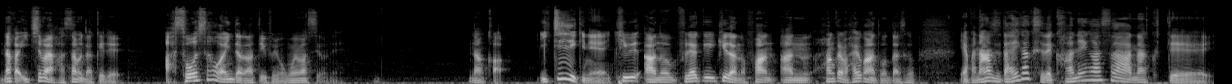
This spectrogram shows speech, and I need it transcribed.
なんか一枚挟むだけで、あ、そうした方がいいんだなっていう風に思いますよね。なんか、一時期ね、あの、プロ野球球団のファン、あの、ファンクラブ入ろうかなと思ったんですけど、やっぱなんせ大学生で金がさ、なくて、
